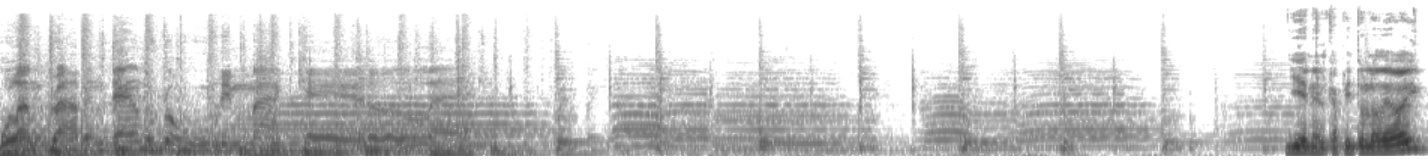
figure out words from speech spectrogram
Well, I'm driving down the road in my Cadillac. Y en el capítulo de hoy,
